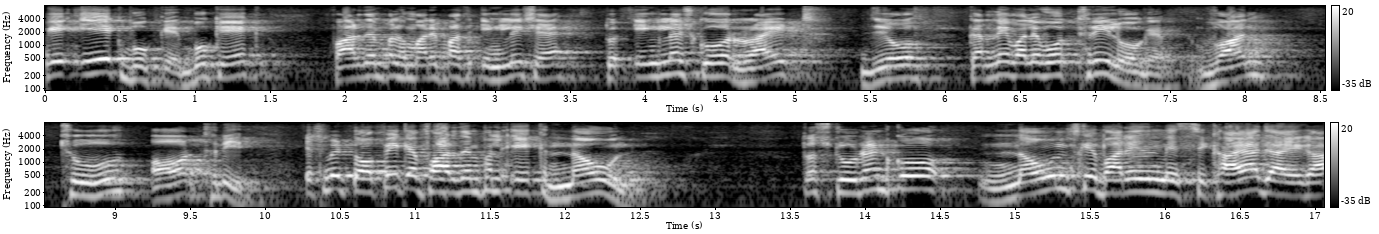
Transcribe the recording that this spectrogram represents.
एक बुक। के बुक एक, फॉर एग्ज़ाम्पल हमारे पास इंग्लिश है तो इंग्लिश को राइट जो करने वाले वो थ्री लोग हैं। वन टू और थ्री इसमें टॉपिक है, फॉर एग्ज़ाम्पल एक नाउन तो स्टूडेंट को नाउन्स के बारे में सिखाया जाएगा,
